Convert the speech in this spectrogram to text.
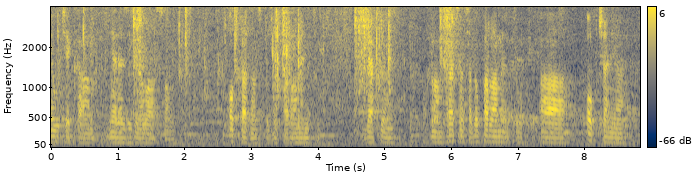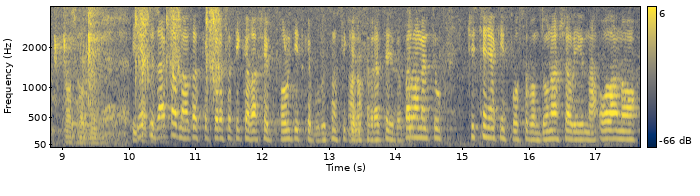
neutekám, nerezignoval som. Odchádzam späť do parlamentu. Ďakujem. No, vraciam sa do parlamentu a občania rozhodnú. Je tu základná otázka, ktorá sa týka vašej politickej budúcnosti, keď sa vraciate do parlamentu. Či ste nejakým spôsobom donášali na Olano,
